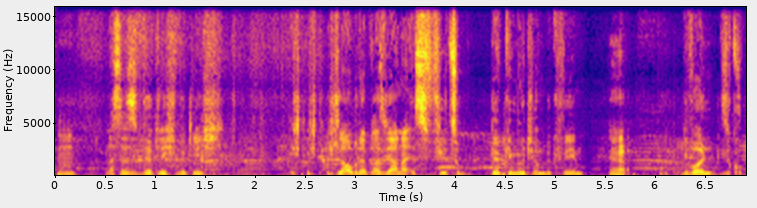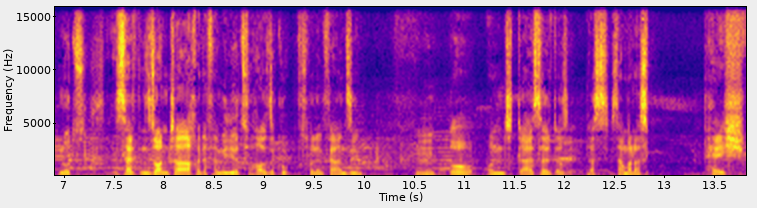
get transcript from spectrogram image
Hm. Und das ist wirklich, wirklich. Ich, ich, ich glaube, der Brasilianer ist viel zu gemütlich und bequem. Ja. Die wollen, sie gucken nur, es ist halt ein Sonntag mit der Familie zu Hause, gucken vor dem Fernsehen. Hm. So, und da ist halt das, das, ich sag mal, das Pech,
